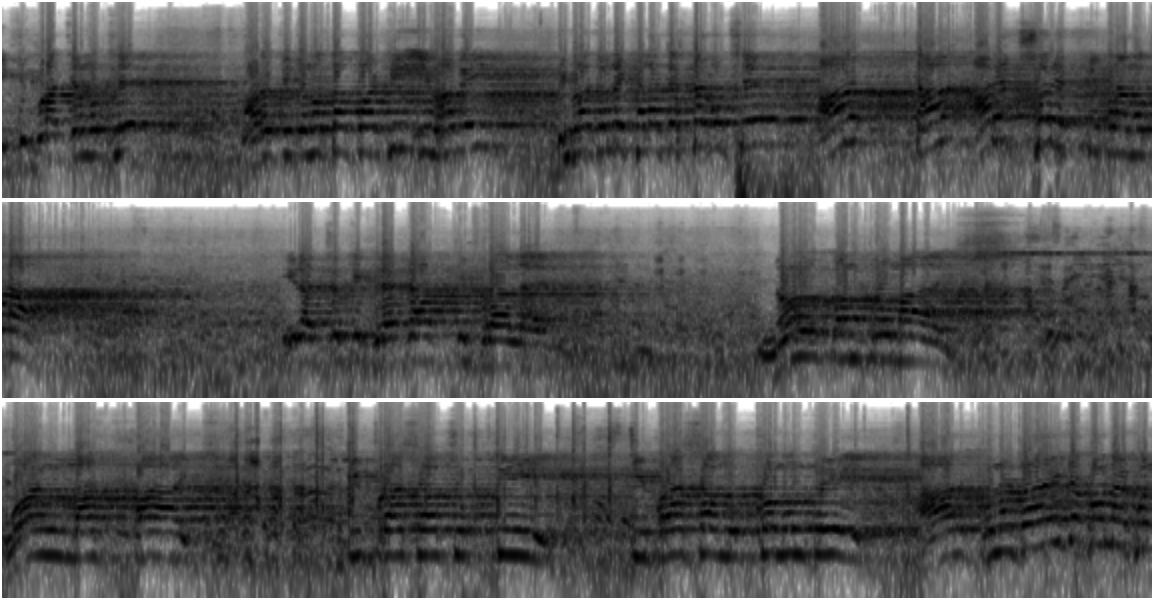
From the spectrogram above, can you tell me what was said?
এই ত্রিপুরাজ্যের মধ্যে ভারতীয় জনতা পার্টি এভাবেই বিভাজনে খেলার চেষ্টা করছে, আর তার আরেক স্বরে ত্রিপুরা মথা। এই রাজ্যকে greater Tripura land no compromise one last fight ত্রিপুরাসা চুক্তি ত্রিপুরাসা মুখ্যমন্ত্রী আর কোনটাই যখন এখন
